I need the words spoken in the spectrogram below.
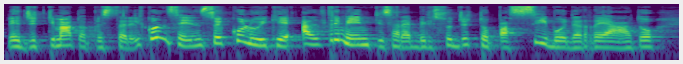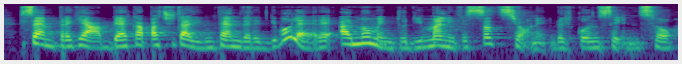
legittimato a prestare il consenso e colui che altrimenti sarebbe il soggetto passivo del reato, sempre che abbia capacità di intendere di volere al momento di manifestazione del consenso.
